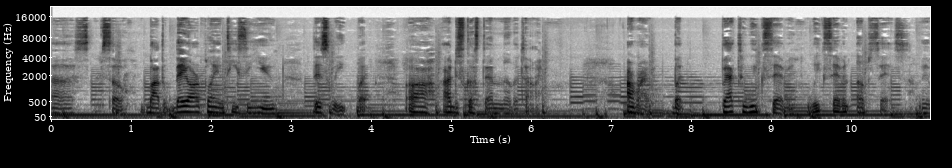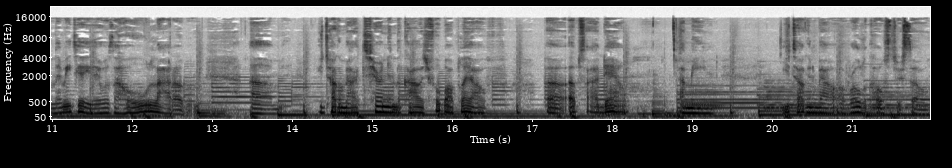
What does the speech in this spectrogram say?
Uh, so by the they are playing TCU this week, but uh, I discuss that another time. All right, but back to week seven. Week seven upsets. And let me tell you, there was a whole lot of them. Um, you're talking about turning the college football playoff uh, upside down. I mean, you're talking about a roller coaster. So,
